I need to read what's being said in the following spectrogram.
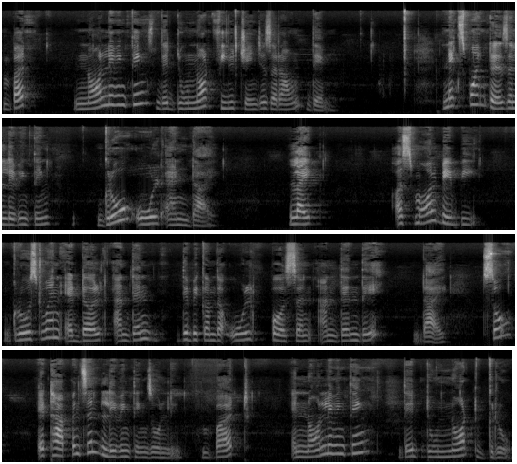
But non-living things they do not feel changes around them. Next point is in living thing grow old and die. Like a small baby grows to an adult and then they become the old person and then they die. So it happens in living things only. But in non-living things they do not grow.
